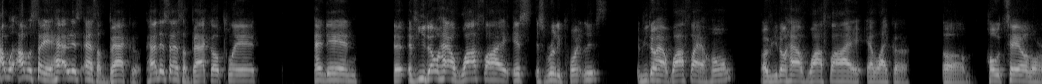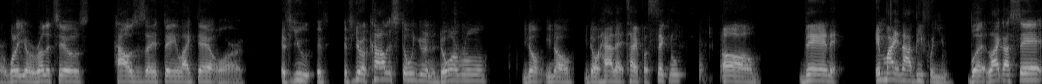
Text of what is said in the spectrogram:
I would I would say have this as a backup. Have this as a backup plan, and then if you don't have Wi-Fi, it's it's really pointless. If you don't have Wi-Fi at home, or if you don't have Wi-Fi at like a um, hotel or one of your relatives' houses, or anything like that, or if you if if you're a college student, you're in the dorm room, you don't you know you don't have that type of signal. Um, then it might not be for you. But like I said,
